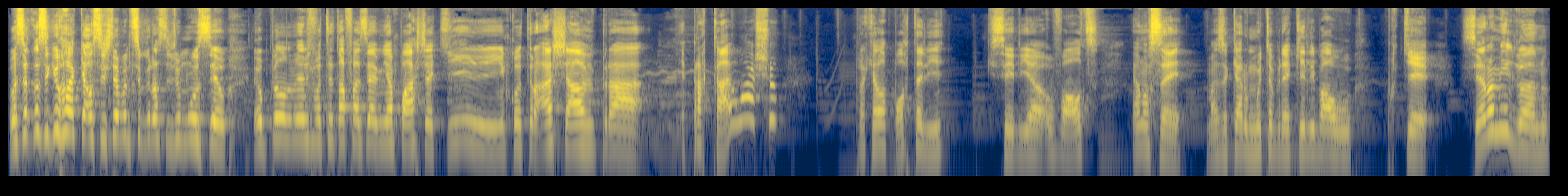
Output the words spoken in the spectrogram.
você conseguiu hackear o sistema de segurança de um museu. Eu pelo menos vou tentar fazer a minha parte aqui e encontrar a chave pra... É pra cá, eu acho? Pra aquela porta ali, que seria o Vault. Eu não sei, mas eu quero muito abrir aquele baú. Porque, se eu não me engano,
